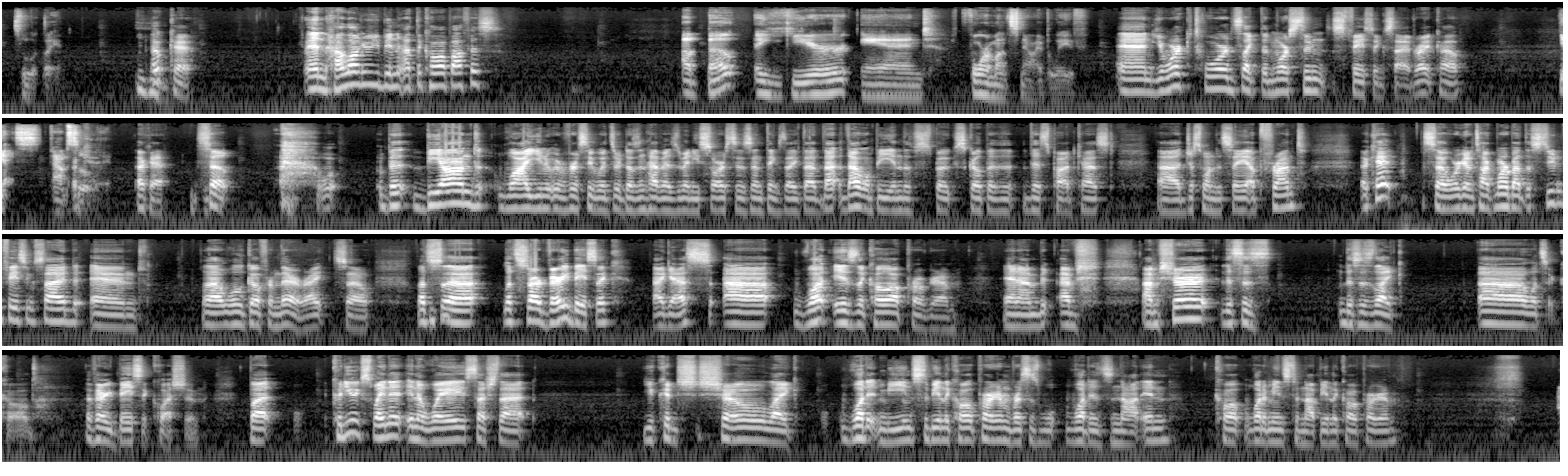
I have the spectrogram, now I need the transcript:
Absolutely. Mm-hmm. Okay. And how long have you been at the co-op office? About a year and four months now, I believe. And you work towards like the more students-facing side, right, Kyle? Yes, absolutely. Okay. okay. So, but beyond why University of Windsor doesn't have as many sources and things like that, that that won't be in the scope of this podcast. Uh, just wanted to say up front. Okay, so we're going to talk more about the student-facing side, and uh, we'll go from there, right? So let's uh, let's start very basic, I guess. Uh, what is the co-op program? And I'm I'm I'm sure this is this is like uh, what's it called? A very basic question but could you explain it in a way such that you could show like what it means to be in the co-op program versus what is not in co-op what it means to not be in the co-op program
